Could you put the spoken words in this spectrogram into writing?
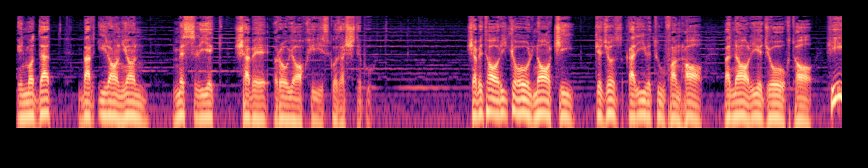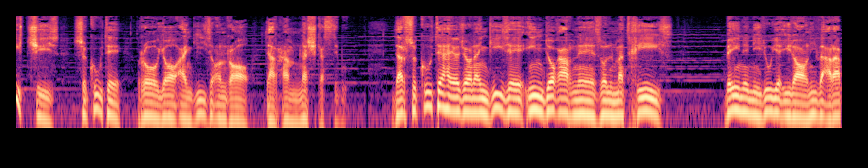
این مدت بر ایرانیان مثل یک شب رویاخیز گذشته بود. شب تاریک هولناکی که جز غریب طوفانها و نالی تا هیچ چیز سکوت رویا انگیز آن را در هم نشکسته بود. در سکوت هیجان انگیز این دو قرن ظلمت خیز بین نیروی ایرانی و عرب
